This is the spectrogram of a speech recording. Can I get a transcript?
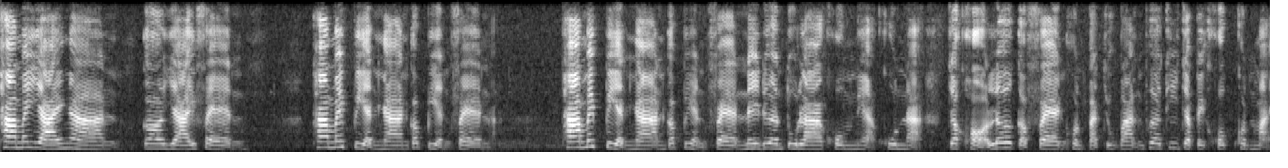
ถ้าไม่ย้ายงานก็ย้ายแฟน ถ้าไม่เปลี่ยนงานก็เปลี่ยนแฟนอะถ้าไม่เปลี่ยนงานก็เปลี่ยนแฟนในเดือนตุลาคมเนี่ย คุณน่ะ จะขอเลิกกับแฟนคนปัจจุบันเพื่อที่จะไปคบคนใหม่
